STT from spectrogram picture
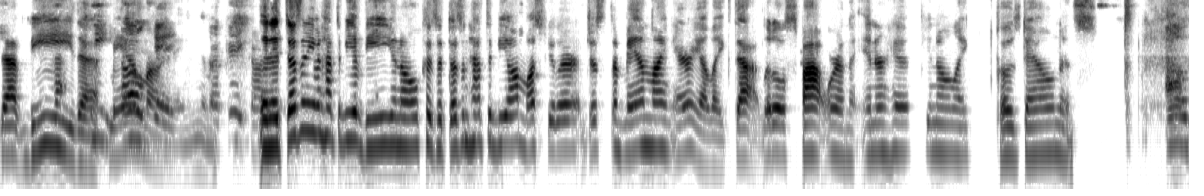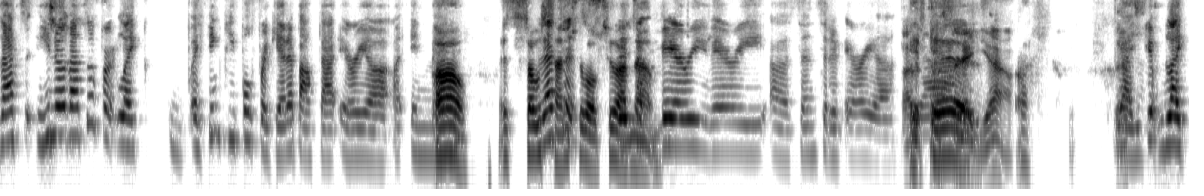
that V, that, V? man Okay. line. you know. Okay, got And it. it doesn't even have to be a V, you know, because it doesn't have to be all muscular. Just the man line area, like that little spot where on the inner hip, you know, like goes down. It's Oh, that's you know that's a for like I think people forget about that area uh, in men. oh, it's so That's a- sensual too on It's a them. very very uh, sensitive area. I was It gonna say, is. yeah. Oh. Yeah, you That's, get like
